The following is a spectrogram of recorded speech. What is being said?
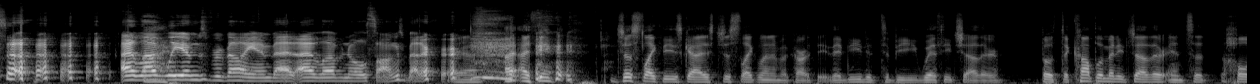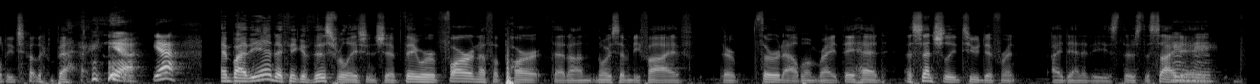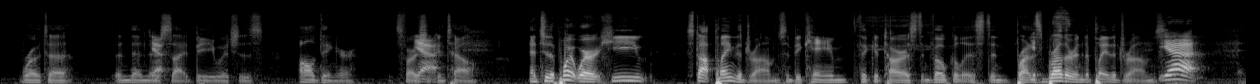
I love Liam's Rebellion, but I love Noel songs better. Yeah. I, I think just like these guys, just like Lennon McCarthy, they needed to be with each other, both to complement each other and to hold each other back. yeah, yeah. And by the end, I think of this relationship, they were far enough apart that on Noise 75, their third album, right, they had essentially two different identities. There's the side A, mm-hmm. Rother, and then there's Yeah. side B, which is all dinger, as far as you can tell. And to the point where he stopped playing the drums and became the guitarist and vocalist and brought his brother in to play the drums. Yeah.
